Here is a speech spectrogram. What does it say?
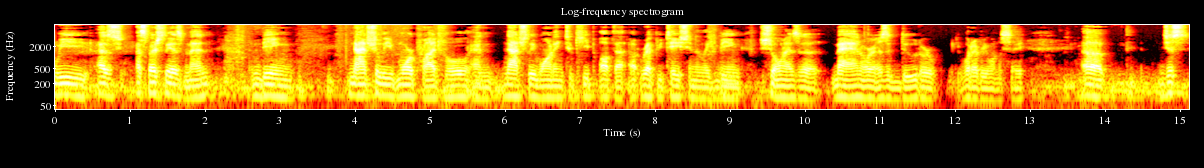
we as especially as men, being naturally more prideful and naturally wanting to keep up that uh, reputation and like being shown as a man or as a dude or whatever you want to say. Uh, just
